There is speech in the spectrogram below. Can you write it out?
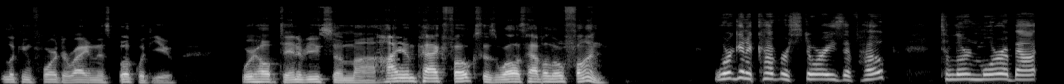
looking forward to writing this book with you. We hope to interview some uh, high impact folks as well as have a little fun. We're going to cover stories of hope. To learn more about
